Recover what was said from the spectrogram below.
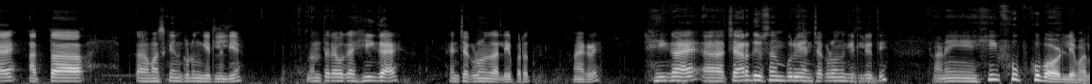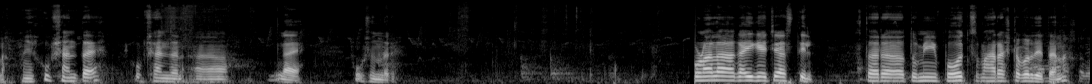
गाय आत्ता मस्किनकडून घेतलेली आहे. नंतर बघा ही गाय त्यांच्याकडून झाली परत माझ्याकडे. ही गाय चार दिवसांपूर्वी यांच्याकडून घेतली होती आणि ही खूप खूप आवडली मला. म्हणजे खूप शांत आहे खूप छान जण गाय खूप सुंदर आहे. कोणाला गाई घ्यायची असतील तर तुम्ही पोहोच महाराष्ट्रभर देता ना? महाराष्ट्रभर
